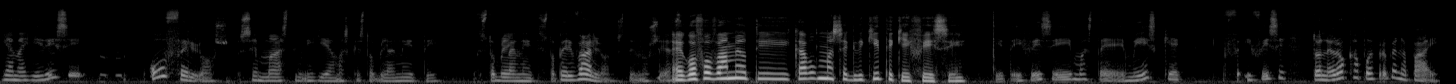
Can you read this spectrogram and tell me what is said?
για να γυρίσει όφελος σε εμάς την υγεία μας και στον πλανήτη στον πλανήτη, στο περιβάλλον στην ουσία. Εγώ φοβάμαι ότι κάπου μας εκδικείται και η φύση. Η φύση είμαστε εμείς και η φύση, το νερό κάπου έπρεπε να πάει.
